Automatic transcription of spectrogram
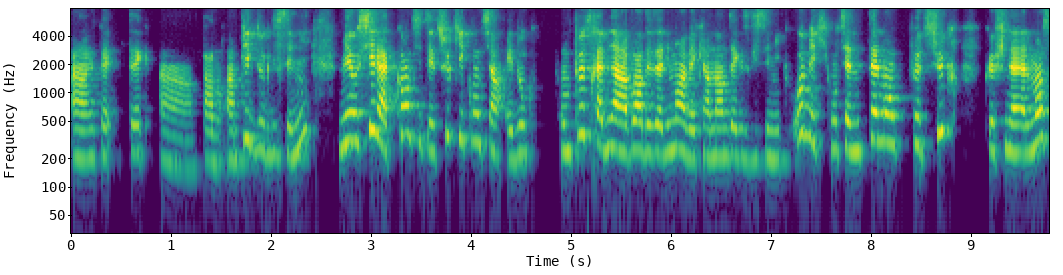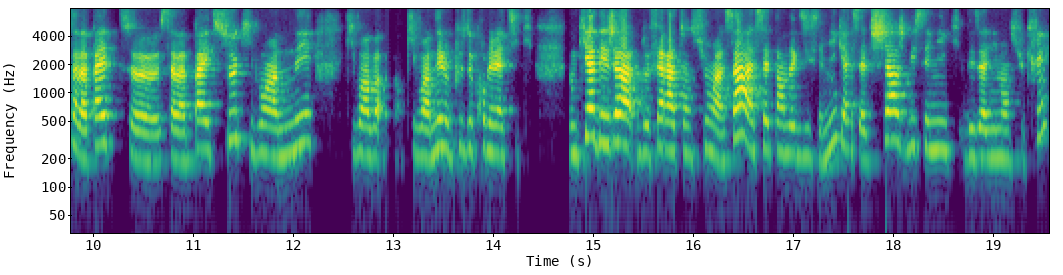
un, pic de glycémie, mais aussi la quantité de sucre qu'il contient. Et donc, on peut très bien avoir des aliments avec un index glycémique haut, mais qui contiennent tellement peu de sucre que finalement, ça ne va, pas être, euh, va pas être ceux qui vont, amener, qui, vont qui vont amener le plus de problématiques. Donc, il y a déjà de faire attention à ça, à cet index glycémique, à cette charge glycémique des aliments sucrés.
